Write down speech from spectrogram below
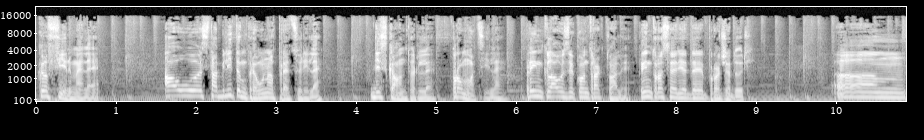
că firmele au uh, stabilit împreună prețurile, discounturile, promoțiile, prin clauze contractuale, printr-o serie de proceduri. Um,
